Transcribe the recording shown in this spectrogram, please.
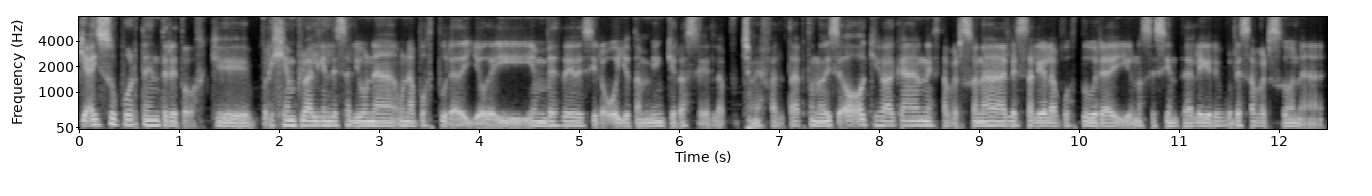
que hay soporte entre todos, que por ejemplo a alguien le salió una, postura de yoga y en vez de decir, oh, yo también quiero hacerla, pucha, me falta uno dice, oh, qué bacán, esta persona le salió la postura y uno se siente alegre por esa persona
